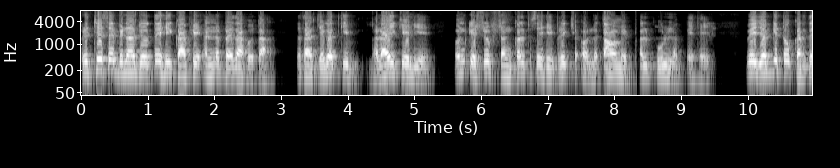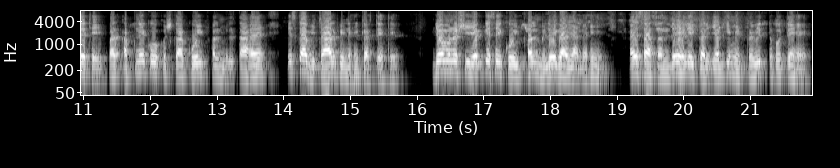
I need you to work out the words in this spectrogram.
पृथ्वी से बिना जोते ही काफ़ी अन्न पैदा होता तथा जगत की भलाई के लिए उनके शुभ संकल्प से ही वृक्ष और लताओं में फल फूल लगते थे। वे यज्ञ तो करते थे, पर अपने को उसका कोई फल मिलता है, इसका विचार भी नहीं करते थे। जो मनुष्य यज्ञ से कोई फल मिलेगा या नहीं, ऐसा संदेह लेकर यज्ञ में प्रवृत्त होते हैं।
